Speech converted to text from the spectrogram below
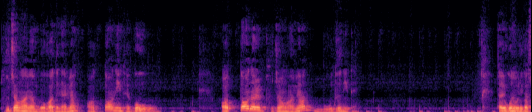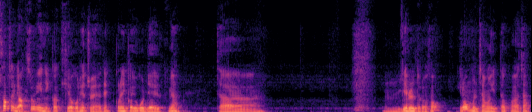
부정하면 뭐가 되냐면 어떤이 되고 어떤을 부정하면 모든이 돼. 자, 이건 우리가 수학적 약속이니까 기억을 해줘야 돼. 그러니까 이걸 예를 들면, 자, 음, 예를 들어서 이런 문장이 있다고 하자.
